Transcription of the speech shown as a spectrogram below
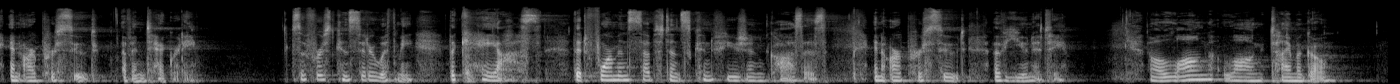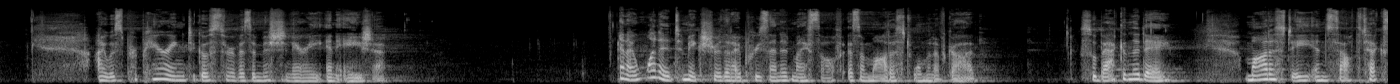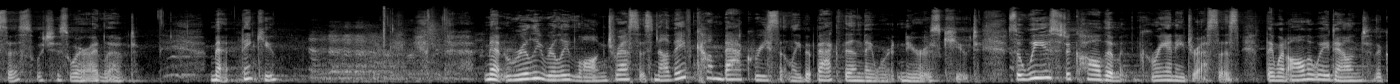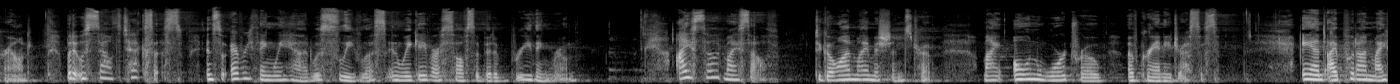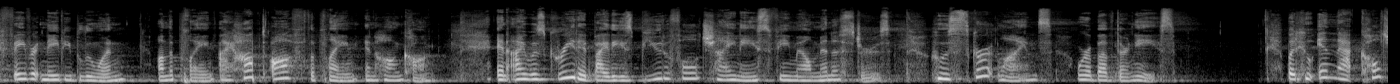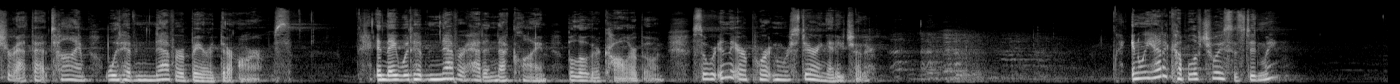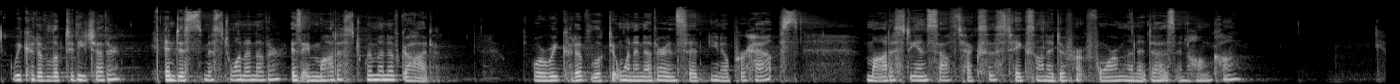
and our pursuit of integrity. So, first, consider with me the chaos that form and substance confusion causes in our pursuit of unity. Now, a long, long time ago, I was preparing to go serve as a missionary in Asia. And I wanted to make sure that I presented myself as a modest woman of God. So back in the day, modesty in South Texas, which is where I lived, meant, thank you, meant really, really long dresses. Now they've come back recently, but back then they weren't near as cute. So we used to call them granny dresses. They went all the way down to the ground. But it was South Texas. And so everything we had was sleeveless, and we gave ourselves a bit of breathing room. I sewed myself to go on my missions trip my own wardrobe of granny dresses. And I put on my favorite navy blue one on the plane. I hopped off the plane in Hong Kong. And I was greeted by these beautiful Chinese female ministers whose skirt lines were above their knees, but who, in that culture at that time, would have never bared their arms. And they would have never had a neckline below their collarbone. So we're in the airport and we're staring at each other. And we had a couple of choices, didn't we? We could have looked at each other and dismissed one another as a modest women of God. Or we could have looked at one another and said, you know, perhaps modesty in South Texas takes on a different form than it does in Hong Kong.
